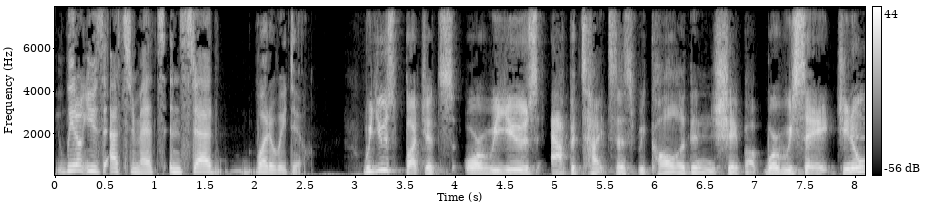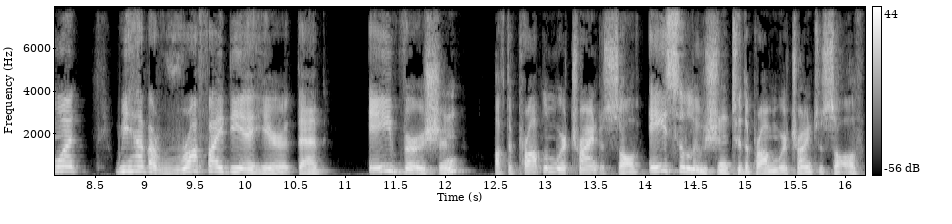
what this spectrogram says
we don't use estimates. Instead, what do we do? We use budgets or we use appetites, as we call it in Shape Up, where we say, do you know what? we have a rough idea here that a version of the problem we're trying to solve, a solution to the problem we're trying to solve,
